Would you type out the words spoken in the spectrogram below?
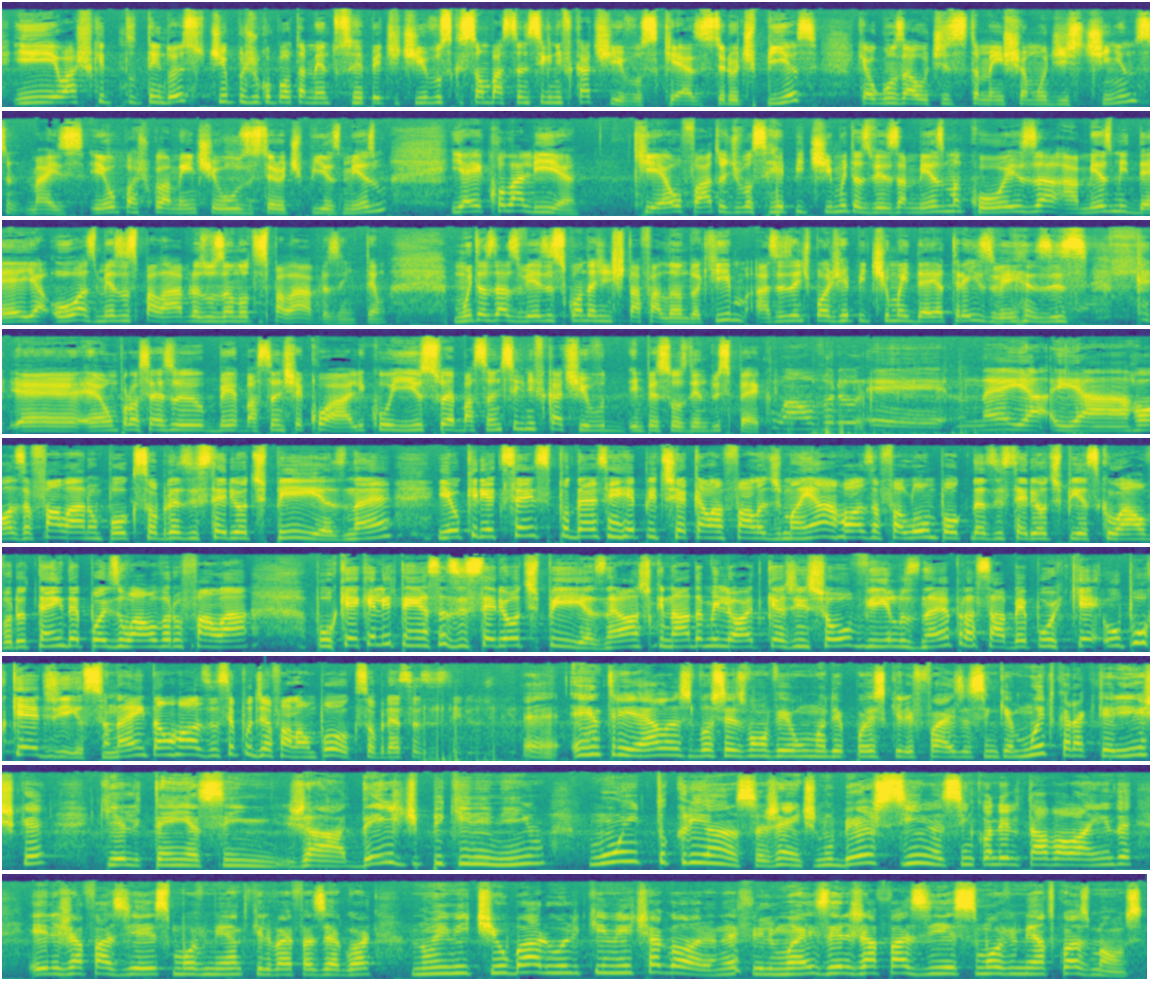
E eu acho que tem dois tipos de comportamentos repetitivos que são bastante significativos, que é as estereotipias, que alguns autistas também chamam de stints, mas eu particularmente uso estereotipias mesmo, e a ecolalia, que é o fato de você repetir muitas vezes a mesma coisa, a mesma ideia ou as mesmas palavras usando outras palavras. Então, muitas das vezes, quando a gente está falando aqui, às vezes a gente pode repetir uma ideia três vezes. É, é um processo bastante ecoálico e isso é bastante significativo em pessoas dentro do espectro. O Álvaro é, né, e, a, e a Rosa falaram um pouco sobre as estereotipias, né? E eu queria que vocês pudessem repetir aquela fala de manhã. A Rosa falou um pouco das estereotipias que o Álvaro tem, depois o Álvaro falar por que, que ele tem essas estereotipias estereotipias, né? Eu acho que nada melhor do que a gente ouvi-los, né, para saber porquê, o porquê disso, né? Então, Rosa, você podia falar um pouco sobre essas estereotipias? É, entre elas, vocês vão ver uma depois que ele faz assim que é muito característica, que ele tem assim já desde pequenininho, muito criança, gente, no bercinho assim, quando ele estava lá ainda, ele já fazia esse movimento que ele vai fazer agora, não emitia o barulho que emite agora, né, filho? Mas ele já fazia esse movimento com as mãos.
